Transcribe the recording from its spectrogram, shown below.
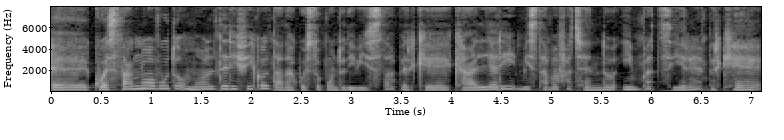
eh, quest'anno ho avuto molte difficoltà da questo punto di vista perché Cagliari mi stava facendo impazzire perché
